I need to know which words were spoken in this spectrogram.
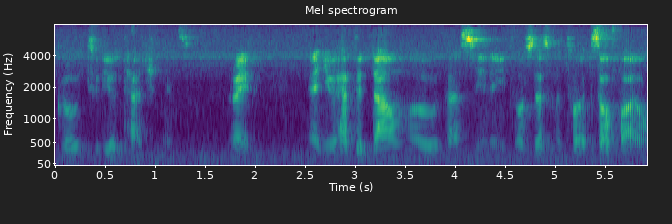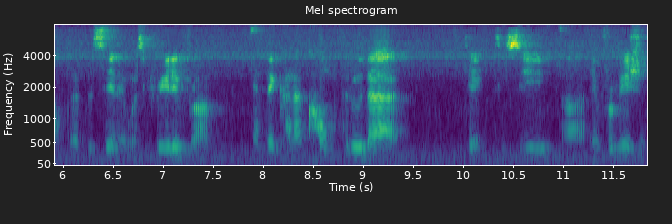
go to the attachments, right? And you have to download that CNA to assessment to Excel file that the CNA was created from, and then kind of comb through that, okay, to see uh, information.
